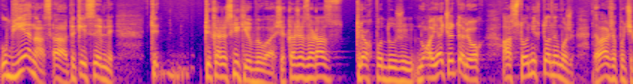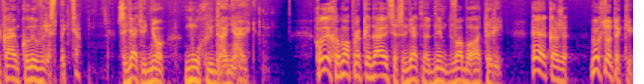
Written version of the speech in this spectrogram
уб'є нас, а такий сильний. Ти, ти каже, скільки вбиваєш? Я каже, зараз трьох подужую. Ну, а я чотирьох, а сто ніхто не може. Давай вже почекаємо, коли виспиться. сидять від нього мух відганяють. Коли Хома прокидається, сидять над ним два богатирі. Е, каже, ви хто такі?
